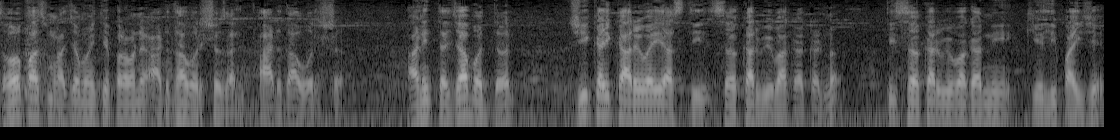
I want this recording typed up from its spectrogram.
जवळपास माझ्या माहितीप्रमाणे आठ दहा वर्ष झाली. आठ दहा वर्ष. आणि त्याच्याबद्दल जी काही कार्यवाही असती सहकार विभागाकडनं ती सहकार विभागाने केली पाहिजे.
